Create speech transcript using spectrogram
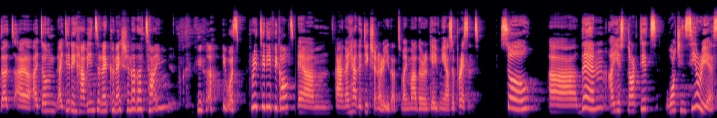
that I, I don't, I didn't have internet connection at that time. it was pretty difficult. Um, and I had a dictionary that my mother gave me as a present. So uh, then I started watching series.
